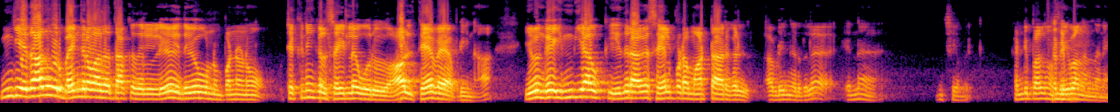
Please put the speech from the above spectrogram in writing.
இங்கே ஏதாவது ஒரு பயங்கரவாத தாக்குதலையோ எதையோ ஒன்று பண்ணணும் டெக்னிக்கல் சைடில் ஒரு ஆள் தேவை அப்படின்னா இவங்க இந்தியாவுக்கு எதிராக செயல்பட மாட்டார்கள் அப்படிங்கிறதுல என்ன நிச்சயம் இருக்குது கண்டிப்பாக. செய்வாங்க தானே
